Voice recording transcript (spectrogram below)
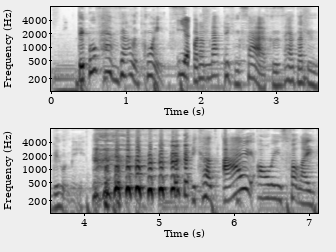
they both have valid points. Yeah. But I'm not picking sides because it has nothing to do with me. because I always felt like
